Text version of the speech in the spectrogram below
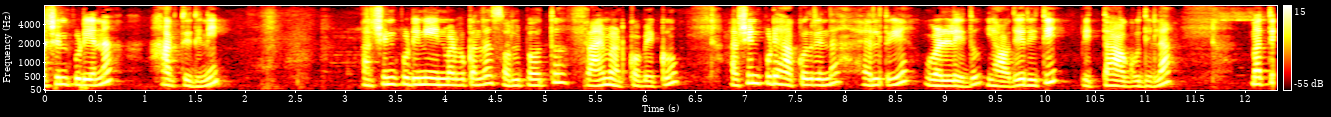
ಅರ್ಶಿನ ಪುಡಿಯನ್ನು ಹಾಕ್ತಿದ್ದೀನಿ. ಅರ್ಶಿನ ಪುಡಿನ ಏನು ಮಾಡ್ಬೇಕಂದ್ರೆ ಸ್ವಲ್ಪ ಹೊತ್ತು ಫ್ರೈ ಮಾಡ್ಕೋಬೇಕು. ಅರ್ಶಿಣ ಪುಡಿ ಹಾಕೋದ್ರಿಂದ ಹೆಲ್ತ್ಗೆ ಒಳ್ಳೆಯದು ಯಾವುದೇ ರೀತಿ ಪಿತ್ತ ಆಗೋದಿಲ್ಲ. ಮತ್ತು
